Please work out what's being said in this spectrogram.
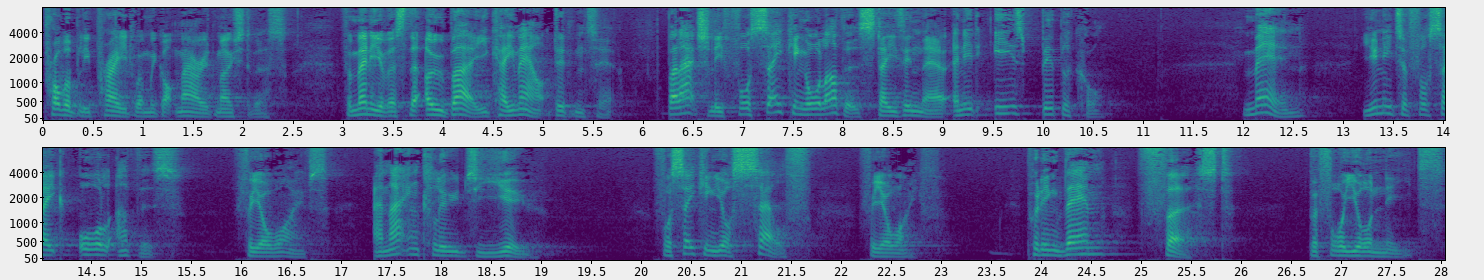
probably prayed when we got married, most of us. For many of us, the obey came out, didn't it? But actually, forsaking all others stays in there, and it is biblical. Men, you need to forsake all others for your wives, and that includes you forsaking yourself for your wife, putting them first before your needs,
